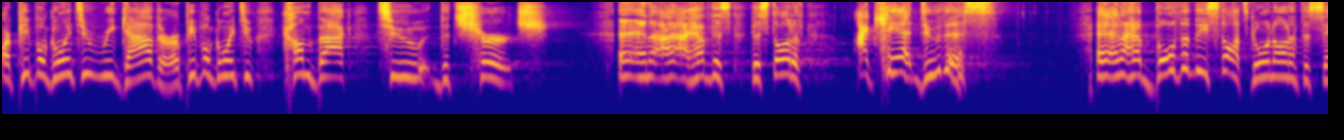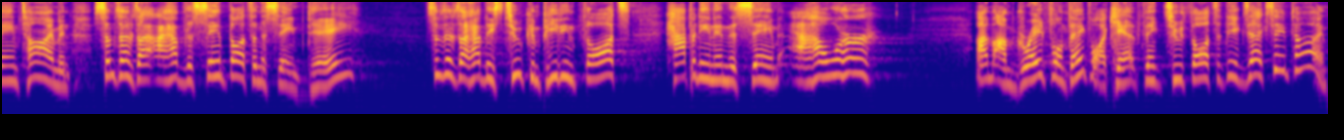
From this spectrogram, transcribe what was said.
are people going to regather? Are people going to come back to the church? And, I have this, this thought of, I can't do this. And I have both of these thoughts going on at the same time. And sometimes I have the same thoughts on the same day. Sometimes I have these two competing thoughts happening in the same hour. I'm, I'm grateful and thankful I can't think two thoughts at the exact same time.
